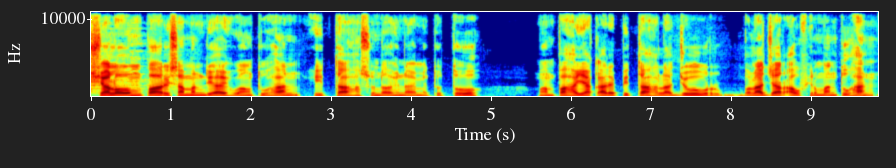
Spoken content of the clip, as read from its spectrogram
Shalom pari samandiai huang Tuhan ita hasundau hindai metutu mampahayak arepita halajur belajar au firman Tuhan.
